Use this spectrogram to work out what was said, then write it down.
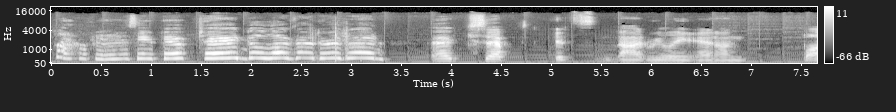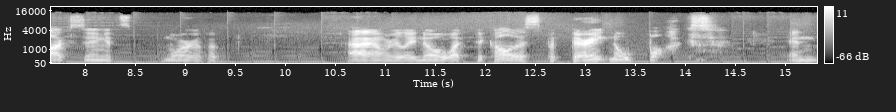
Final Fantasy 15 Deluxe Edition! Except it's not really an unboxing, it's more of a... I don't really know what to call this, but there ain't no box. And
